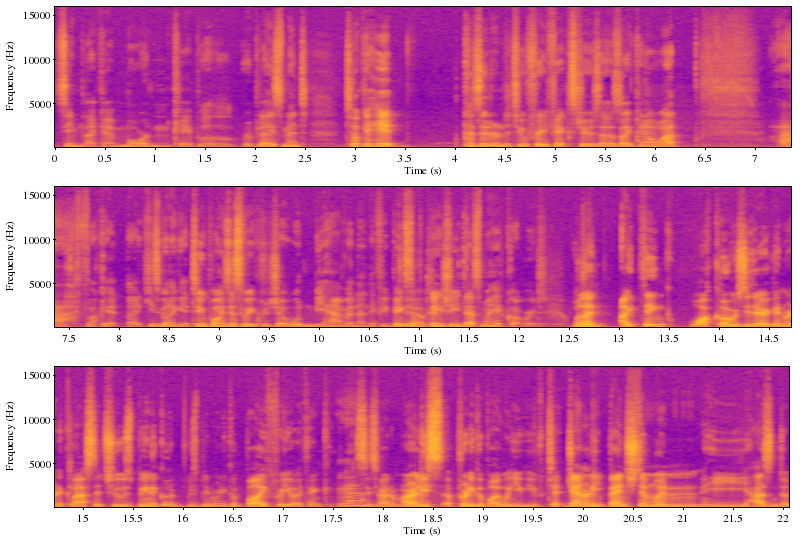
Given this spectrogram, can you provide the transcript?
seemed like a more than capable replacement. Took a hit considering the two free fixtures. I was like, you know what? Ah, fuck it. Like he's gonna get two points this week, which I wouldn't be having. And if he picks Yeah. up a clean sheet, that's my hit covered. He Well, I, didn't. I think what covers you there, getting rid of Klasnich, who's been a good, he's been a really good buy for you, I think, Yeah. since you've had him, or at least a pretty good buy. When you you've t- generally benched him when he hasn't uh,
